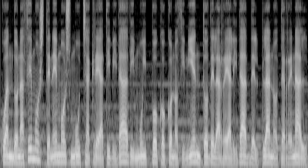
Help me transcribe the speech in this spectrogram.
Cuando nacemos tenemos mucha creatividad y muy poco conocimiento de la realidad del plano terrenal,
